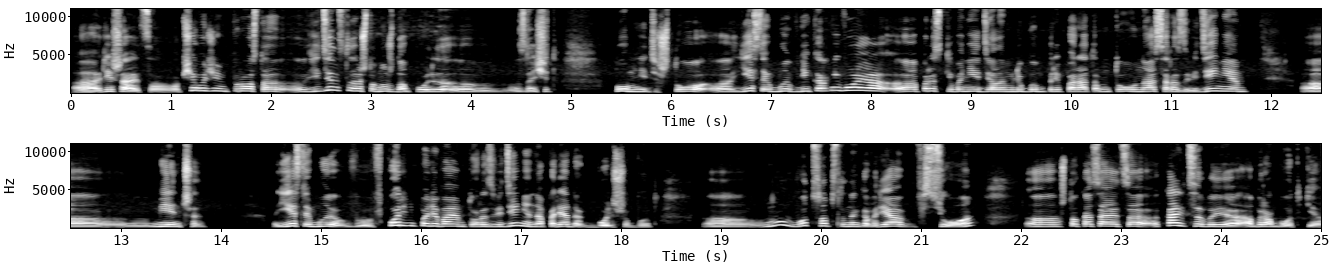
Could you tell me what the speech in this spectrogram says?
решается вообще очень просто. Единственное, что нужно, значит, помнить, что э, если мы внекорневое э, опрыскивание делаем любым препаратом, то у нас разведение а, э, меньше. Если мы в корень поливаем, то разведение на порядок больше будет. А, Ну вот, собственно говоря, все. Что касается кальциевой обработки,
